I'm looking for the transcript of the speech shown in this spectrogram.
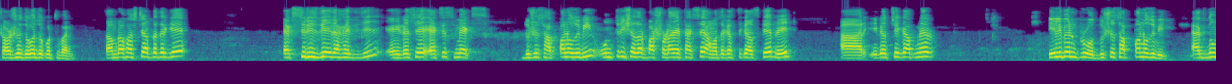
সরাসরি যোগাযোগ করতে পারেন। তো আমরা ফার্স্টে আপনাদেরকে এক্স সিরিজ দিয়ে দেখাই দিচ্ছি। এইটা হচ্ছে এক্সএস ম্যাক্স দুশো ছাপ্পান্ন জিবি উনত্রিশ হাজার পাঁচশো টাকায় থাকছে। আমাদের কাছ থেকে আজকে রেট আর এটা হচ্ছে কি আপনার ইলেভেন প্রো দুশো ছাপ্পান্ন জিবি একদম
